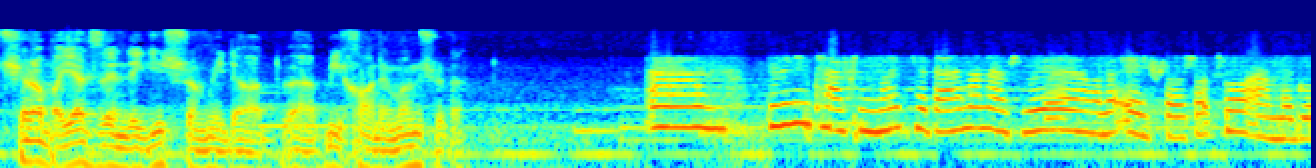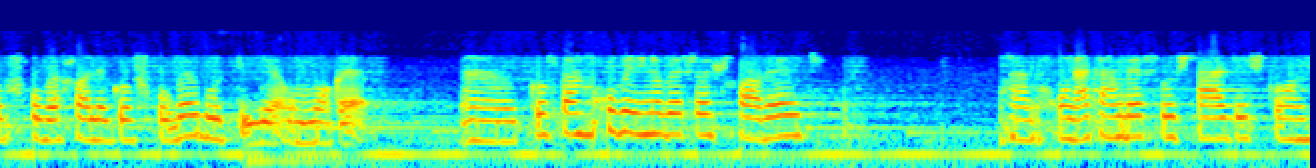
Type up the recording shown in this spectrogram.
چرا باید زندگیش رو می‌داد و بی خانمان شدن ببینید تصمیمات پدر من از روی حالا احساسات رو عمه گفت خوبه خاله گفت خوبه بود دیگه اون موقع. گفتم خوبه اینو بفرست خارج. هم خونت هم بفروش خرجش کن.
